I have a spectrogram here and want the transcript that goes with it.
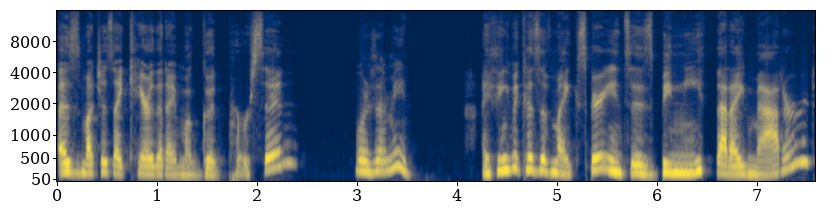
as much as I care that I'm a good person. What does that mean? I think because of my experiences beneath that I mattered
